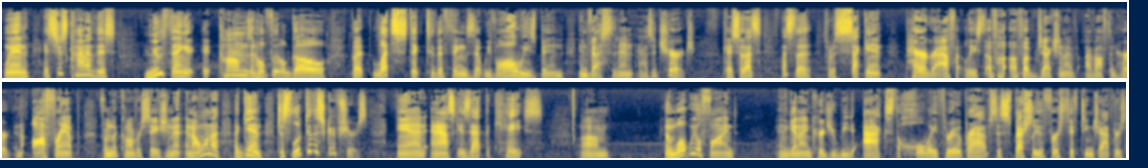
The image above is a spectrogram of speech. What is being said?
when it's just kind of this new thing? It, it comes and hopefully it'll go, but let's stick to the things that we've always been invested in as a church. Okay, so that's that's the sort of second paragraph, at least, of, of objection I've, I've often heard, an off ramp from the conversation. And, and I want to, again, just look to the scriptures and, and ask, is that the case? Um, and what we'll find, and again, I encourage you read Acts the whole way through, perhaps, especially the first 15 chapters.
